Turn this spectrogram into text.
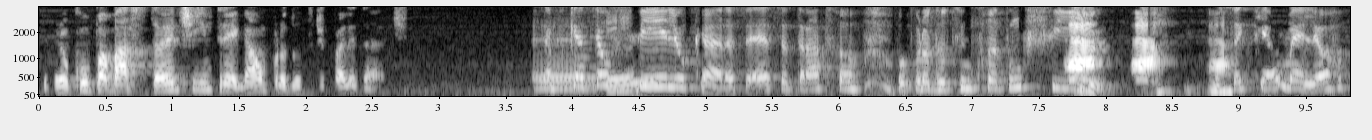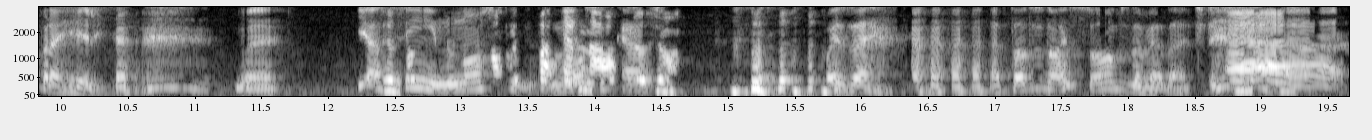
se preocupa bastante em entregar um produto de qualidade. É, é porque é teu sim. filho, cara. Você, você trata o, o, produto enquanto um filho. Ah, ah, ah. Você quer o melhor para ele. né? E assim, no nosso, no nosso caso. Pois é, todos nós somos, na verdade. Ah. Ah,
